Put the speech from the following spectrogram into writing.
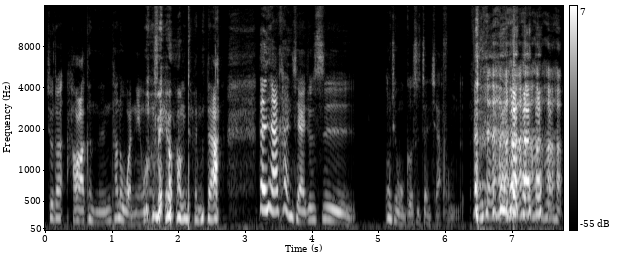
就他好了，可能他的晚年会 飞黄腾达，但现在看起来就是目前我哥是占下风的。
